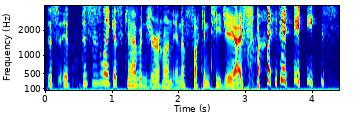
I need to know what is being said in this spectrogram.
this it, this is like a scavenger hunt in a fucking TGI Fridays.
